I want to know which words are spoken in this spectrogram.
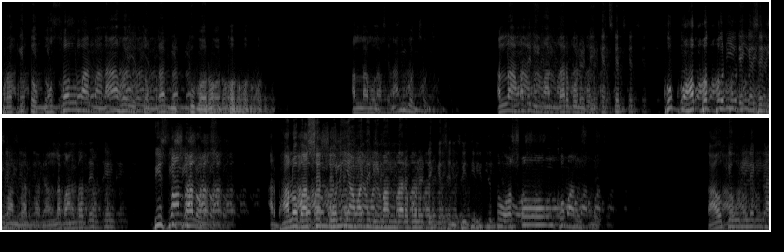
প্রকৃত মুসলমান না হয়ে তোমরা মৃত্যুবরণ করো। আল্লাহ বলছেন আমি বলছি। আল্লাহ আমাদের ইমানদার বলে ডেকেছেন। খুব মহব্বত করেই ডেকেছেন ইমানদার বলে আল্লাহ বান্দাদেরকে ভীষণ ভালোবাসেন আর ভালোবাসেন বলেই আমাদের ইমানদার বলে ডেকেছেন। পৃথিবীতে তো অসংখ্য মানুষ রয়েছে। কাউকে উল্লেখ না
